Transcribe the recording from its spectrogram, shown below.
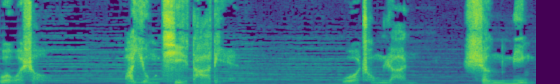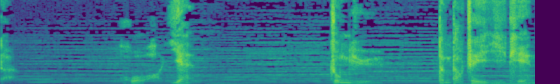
握握手，把勇气打点，我重燃生命的火焰。终于等到这一天，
